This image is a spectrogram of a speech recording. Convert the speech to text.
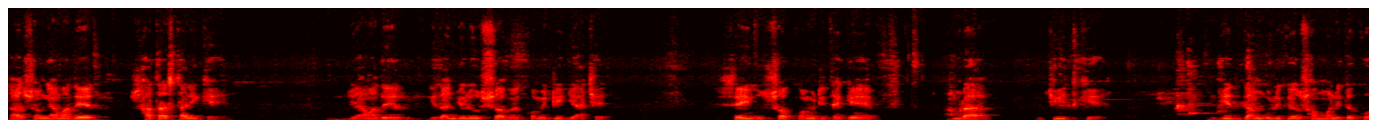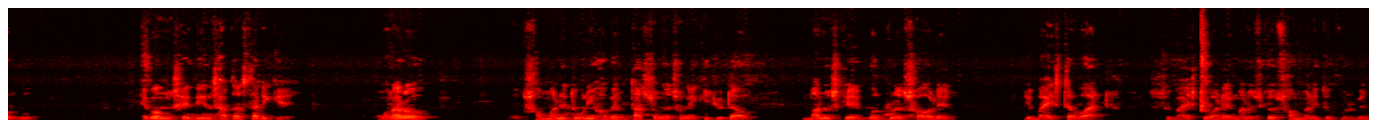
তার সঙ্গে আমাদের সাতাশ তারিখে যে আমাদের গীতাঞ্জলি উৎসবের কমিটি যে আছে, সেই উৎসব কমিটি থেকে আমরা জিতকে জিৎ গাঙ্গুলিকেও সম্মানিত করব। এবং সেদিন সাতাশ তারিখে ওনারও সম্মানিত উনি হবেন। তার সঙ্গে সঙ্গে কিছুটাও মানুষকে বোলপুরের শহরের যে বাইশটা ওয়ার্ড সে বাইশটা ওয়ার্ডের মানুষকেও সম্মানিত করবেন।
